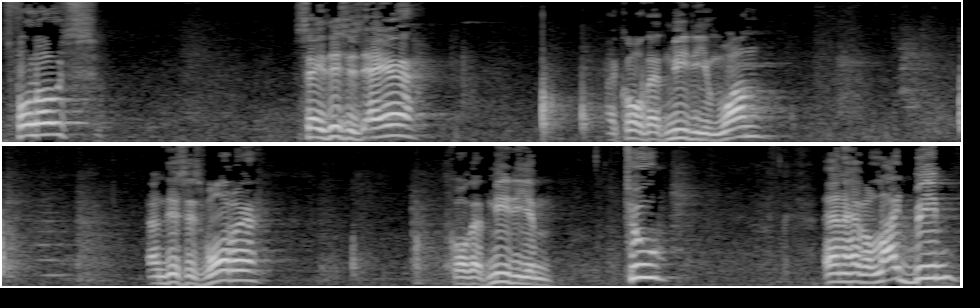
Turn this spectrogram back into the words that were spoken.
follows. Say this is air. I call that medium one. And this is water. Call that medium two. And I have a light beam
